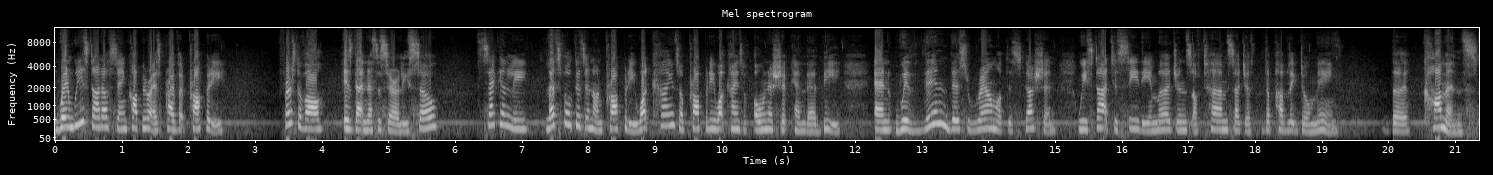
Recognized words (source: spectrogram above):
when we start off saying copyright is private property, first of all, is that necessarily so? Secondly, let's focus in on property. What kinds of property, what kinds of ownership can there be? And within this realm of discussion, we start to see the emergence of terms such as the public domain, the commons,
